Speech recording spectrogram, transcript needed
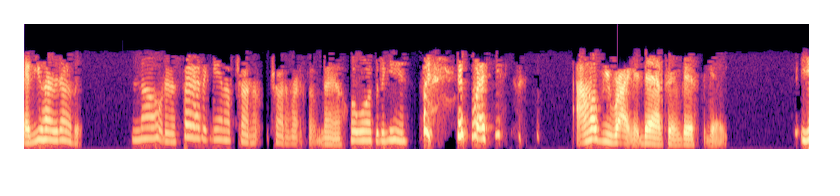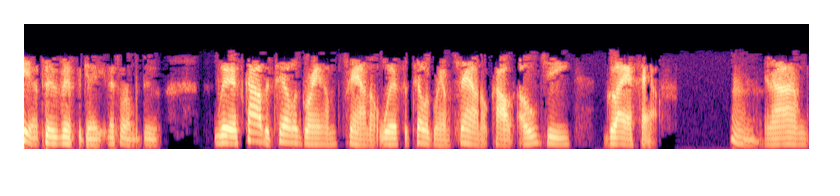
Have you heard of it? No, did I say that again? I'm trying to trying to write something down. What was it again? Wait. I hope you're writing it down to investigate. Yeah, to investigate. That's what I'm gonna do. Well, it's called the Telegram channel. Well, it's a Telegram channel called OG Glass House. Hmm. And I'm,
